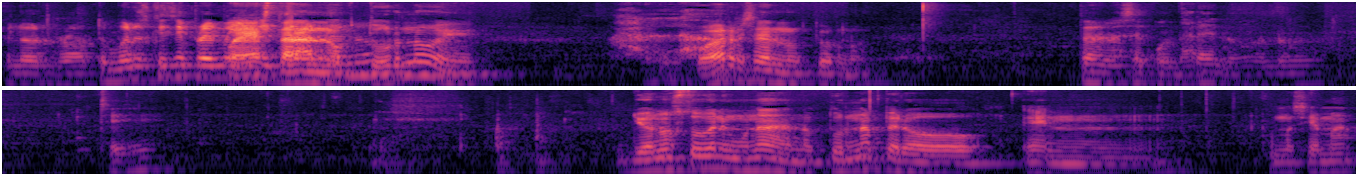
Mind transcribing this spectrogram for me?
Que los roten. Bueno, es que siempre hay mañana y estar en tarde, ¿no? nocturno, güey. Ala. Puede regresar el nocturno. Pero en la secundaria no, no. Sí. Yo no estuve en ninguna nocturna, pero en. ¿Cómo se llama?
